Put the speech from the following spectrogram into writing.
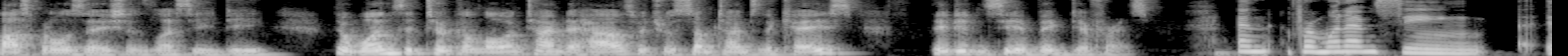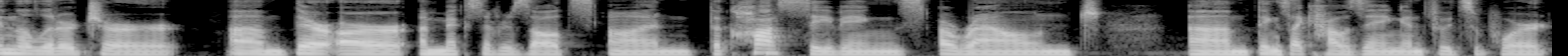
hospitalizations, less ED. The ones that took a long time to house, which was sometimes the case, they didn't see a big difference. And from what I'm seeing in the literature, um, there are a mix of results on the cost savings around um, things like housing and food support.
